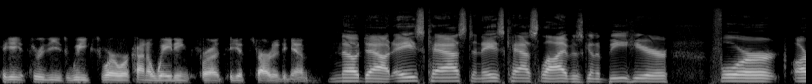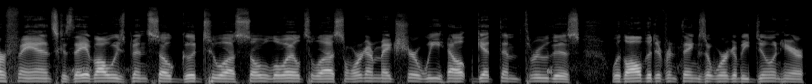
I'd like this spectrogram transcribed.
to get through these weeks where we're kind of waiting for it to get started again. No doubt. A's Cast and A's Cast Live is going to be here for our fans because they have always been so good to us, so loyal to us, and we're going to make sure we help get them through this with all the different things that we're going to be doing here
